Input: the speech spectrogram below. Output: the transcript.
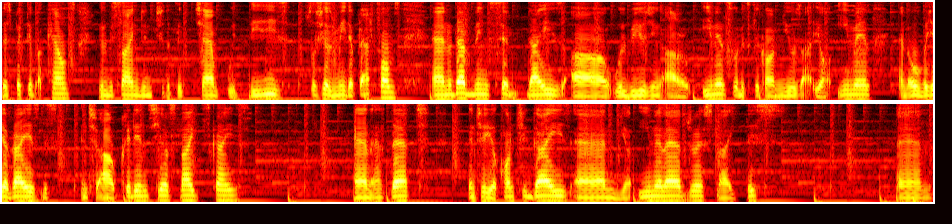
respective accounts you'll be signed into the clipchamp with these social media platforms. And with that being said guys uh, we'll be using our email. So let's click on use your email. And over here guys let's enter our credentials like this guys. And after that. Enter your country guys and your email address like this. And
